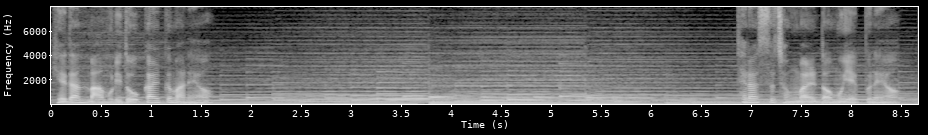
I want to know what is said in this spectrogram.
계단 마무리도 깔끔하네요. 테라스 정말 너무 예쁘네요.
